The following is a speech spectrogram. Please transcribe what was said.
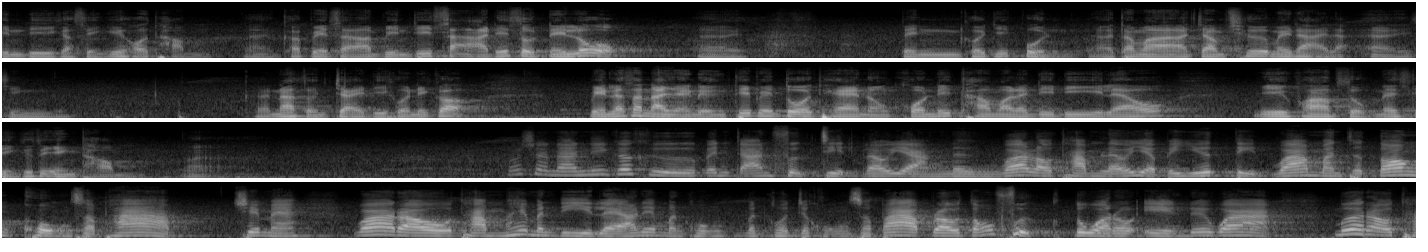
ยินดีกับสิ่งที่เขาทำก็เป็นสนามบินที่สะอาดที่สุดในโลกเป็นคนญี่ปุ่นอามาจำชื่อไม่ได้ละจริงก็น่าสนใจดีคนนี้ก็เป็นลักษณะอย่างหนึ่งที่เป็นตัวแทนของคนที่ทำอะไรดี ๆ แล้วมีความสุขในสิ่งที่ตัวเองทำอ่าเพราะฉะนั้นนี่ก็คือเป็นการฝึกจิตเราอย่างหนึ่งว่าเราทำแล้วอย่าไปยึดติดว่ามันจะต้องคงสภาพ ใช่ไหมว่าเราทำให้มันดีแล้วเนี่ยมันคงมันควรจะคงสภาพ เราต้องฝึกตัวเราเองด้วยว่า เมื่อเราท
